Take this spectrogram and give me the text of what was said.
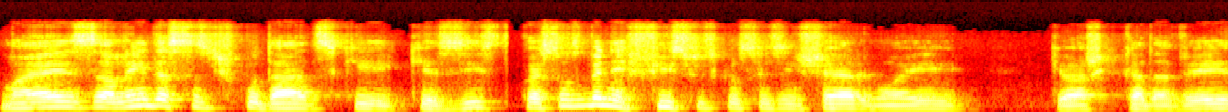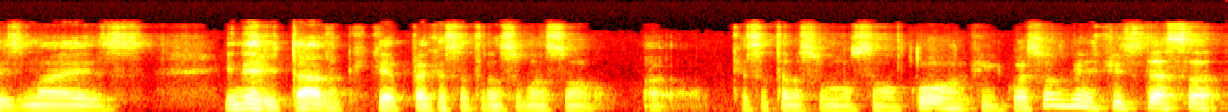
Mas, além dessas dificuldades que, que existem, quais são os benefícios que vocês enxergam aí, que eu acho que cada vez mais inevitável que para que essa transformação que essa transformação ocorra, enfim, quais são os benefícios dessa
